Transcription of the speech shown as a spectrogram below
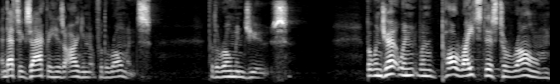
And that's exactly his argument for the Romans, for the Roman Jews. But when, when, when Paul writes this to Rome,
